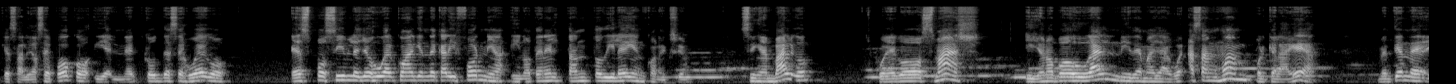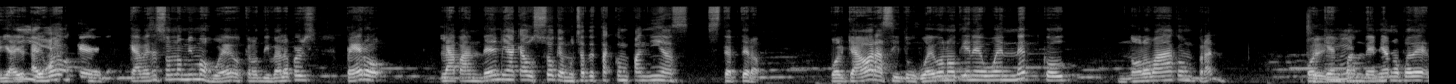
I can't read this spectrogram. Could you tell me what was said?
que salió hace poco, y el netcode de ese juego es posible yo jugar con alguien de California y no tener tanto delay en conexión. Sin embargo, juego Smash y yo no puedo jugar ni de Mayagüez a San Juan porque la guía. ¿Me entiendes? Y hay, juegos que, a veces son los mismos juegos que los developers, pero la pandemia causó que muchas de estas compañías stepped it up. Porque ahora, si tu juego no tiene buen netcode, no lo van a comprar. Porque en pandemia no puede,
